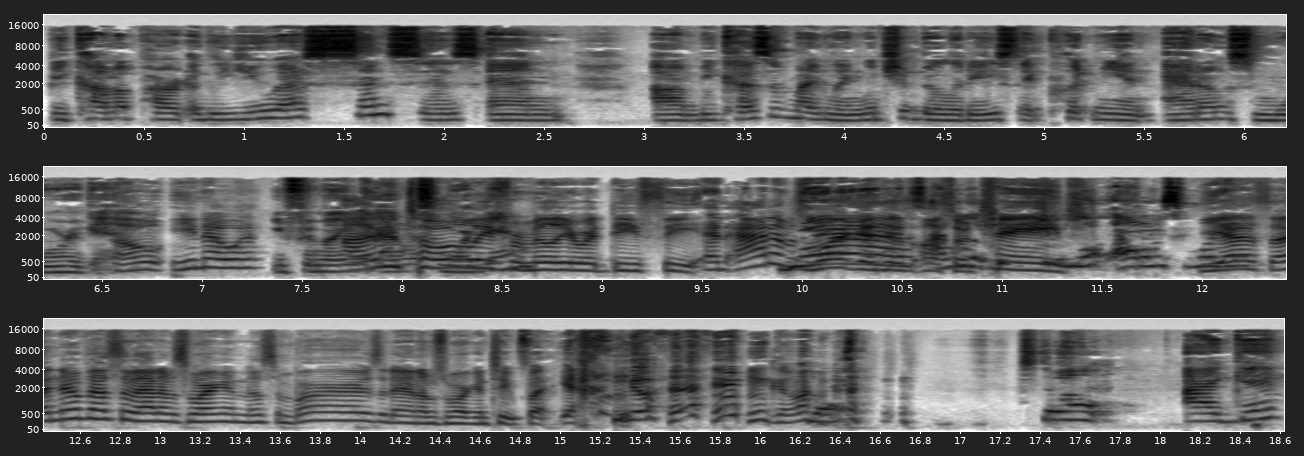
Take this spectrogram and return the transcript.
become a part of the U.S. Census, and um, because of my language abilities, they put me in Adams Morgan. Oh, you know what? You familiar I'm Adams totally Morgan? familiar with DC. And Adams Morgan has Yes, also changed. Adams Morgan? Yes, I know about some Adams Morgan. There's some bars at Adams Morgan too. But yeah, go ahead. Go ahead. So I get,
